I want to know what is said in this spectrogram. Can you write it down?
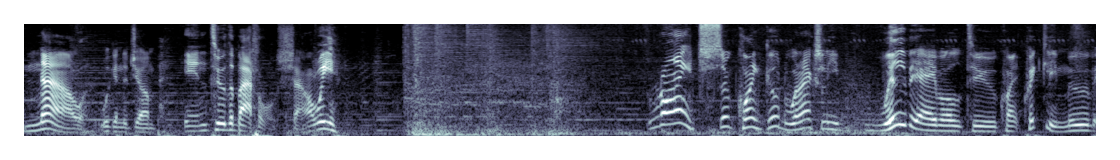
now we're gonna jump into the battle, shall we? Right, so quite good. We actually will be able to quite quickly move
